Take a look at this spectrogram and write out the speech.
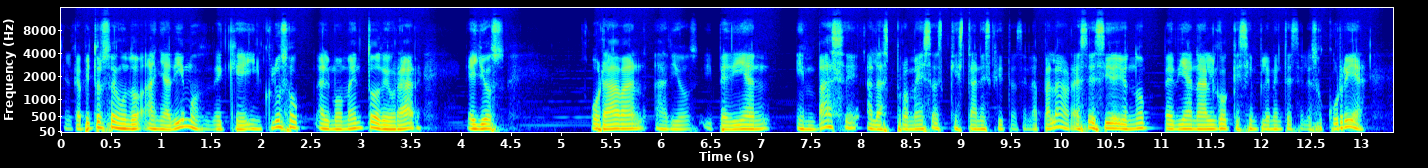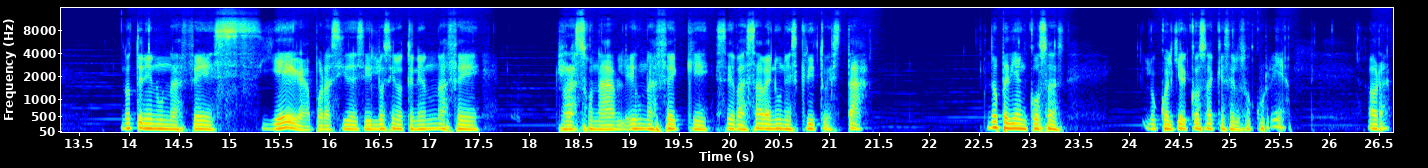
En el capítulo segundo añadimos de que incluso al momento de orar, ellos oraban a Dios y pedían en base a las promesas que están escritas en la palabra. Es decir, ellos no pedían algo que simplemente se les ocurría. No tenían una fe ciega, por así decirlo, sino tenían una fe razonable, una fe que se basaba en un escrito está. No pedían cosas, cualquier cosa que se les ocurría. Ahora,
